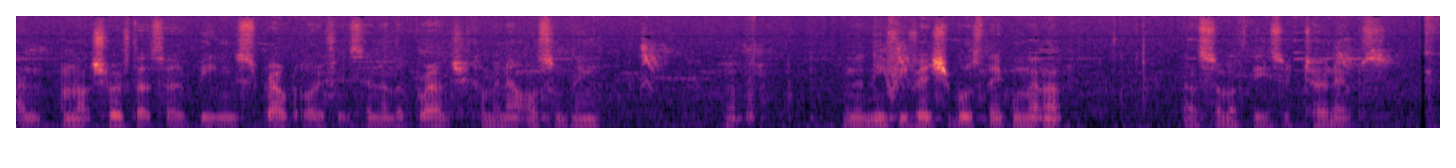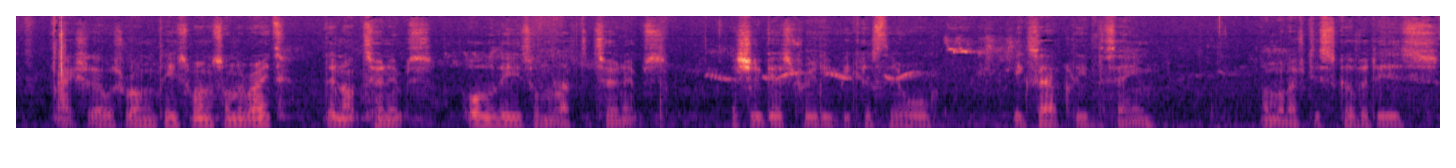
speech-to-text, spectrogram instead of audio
And I'm not sure if that's a bean sprout or if it's another branch coming out or something. And the leafy vegetables they're going like that and some of these are turnips. Actually I was wrong. These ones on the right they're not turnips. All of these on the left are turnips. I should have guessed really because they're all exactly the same and what I've discovered is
